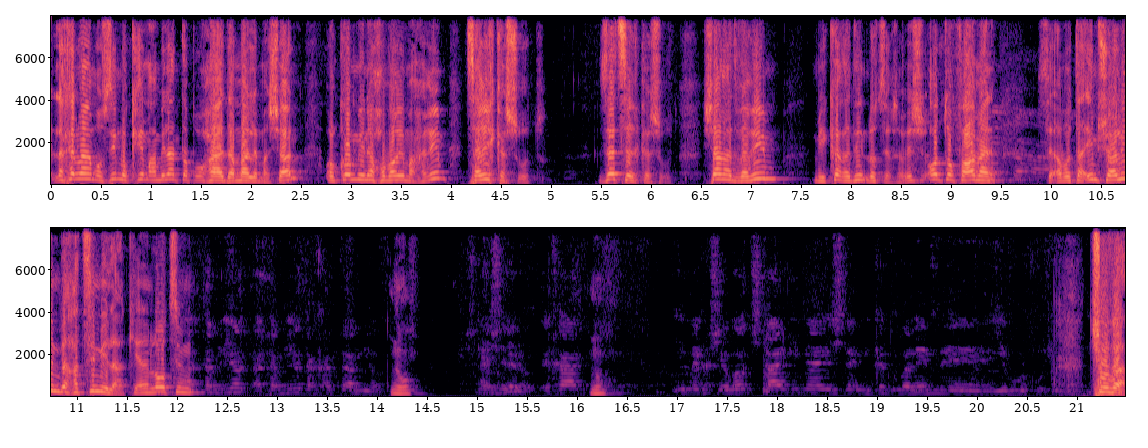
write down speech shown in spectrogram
לכן מה הם עושים? לוקחים עמילן תפוחי אדמה למשל, או כל מיני חומרים אחרים, צריך כשרות. זה צריך כשרות. שאר הדברים, מעיקר הדין לא צריך. עכשיו, יש עוד תופעה מעניינת. רבותיי, אם שואלים בחצי מילה, כי אני לא רוצים... נו, נו. אה, יבול חו"ל. תשובה.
